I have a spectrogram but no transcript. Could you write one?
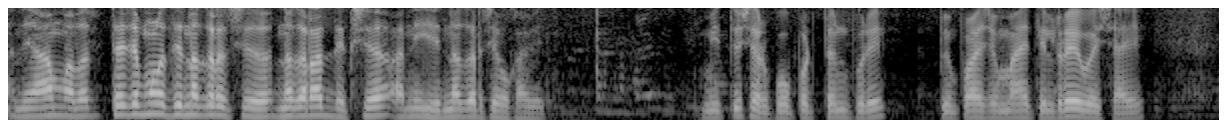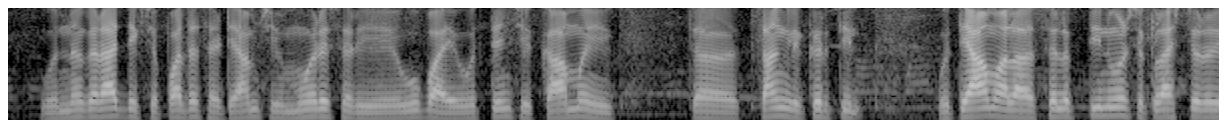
आणि आम्हाला त्याच्यामुळे ते नगर नगराध्यक्ष आणि हे नगरसेवक हवेत मी तुषार पोपट तनपुरे पिंपळाच्या मायातील रहिवासी आहे. व नगराध्यक्ष पदासाठी आमचे मोरे सर हे उभा आहे व त्यांचे कामही चा चांगले करतील. व ते आम्हाला सलग तीन वर्ष क्लास्टर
